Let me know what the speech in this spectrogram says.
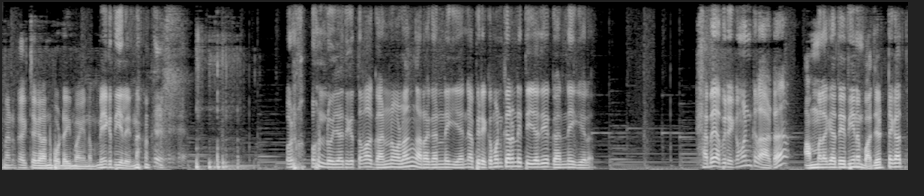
මැනෆක්ච කරන්න පොඩ්ඩයිම න්න මේක තියලෙන්න ඔන්න ජතික තවා ගන්න වනන් අරගන්න කියන්න. අපි රෙකමන් කරන තේජතිය ගන්න කියලා. හැබැ අපි රෙකමන් කලාට අම්මල ඇතේ තියෙන බජට්ටගත්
